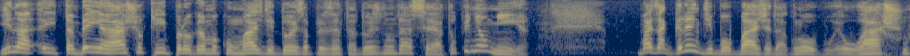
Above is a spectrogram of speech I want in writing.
E, na, e também acho que programa com mais de dois apresentadores não dá certo, opinião minha. Mas a grande bobagem da Globo, eu acho,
